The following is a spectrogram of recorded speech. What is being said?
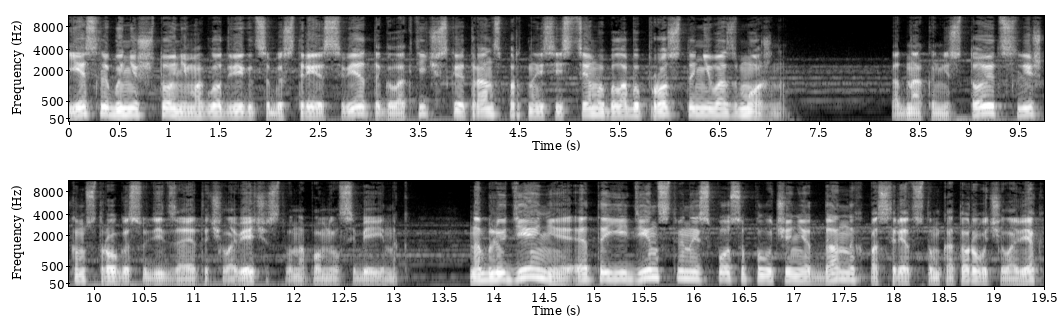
если бы ничто не могло двигаться быстрее света, галактическая транспортная система была бы просто невозможна. Однако не стоит слишком строго судить за это человечество, напомнил себе инок. Наблюдение – это единственный способ получения данных, посредством которого человек,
